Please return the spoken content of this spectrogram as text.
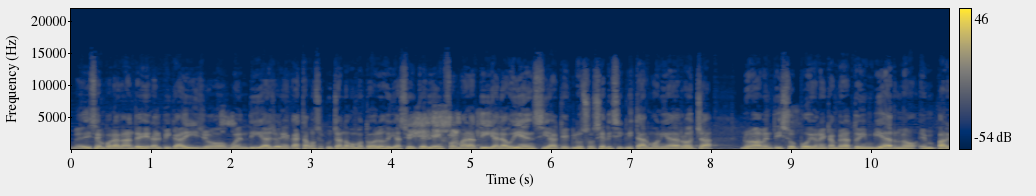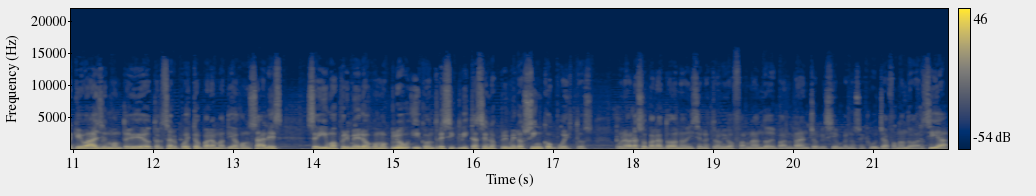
Me dicen por acá antes de ir al picadillo, buen día Johnny, acá estamos escuchando como todos los días y hoy quería informar a ti y a la audiencia que Club Social y Ciclista Armonía de Rocha Nuevamente hizo podio en el campeonato de invierno en Parque Valle, en Montevideo. Tercer puesto para Matías González. Seguimos primero como club y con tres ciclistas en los primeros cinco puestos. Un abrazo para todos, nos dice nuestro amigo Fernando de Pal Rancho, que siempre nos escucha, Fernando García,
